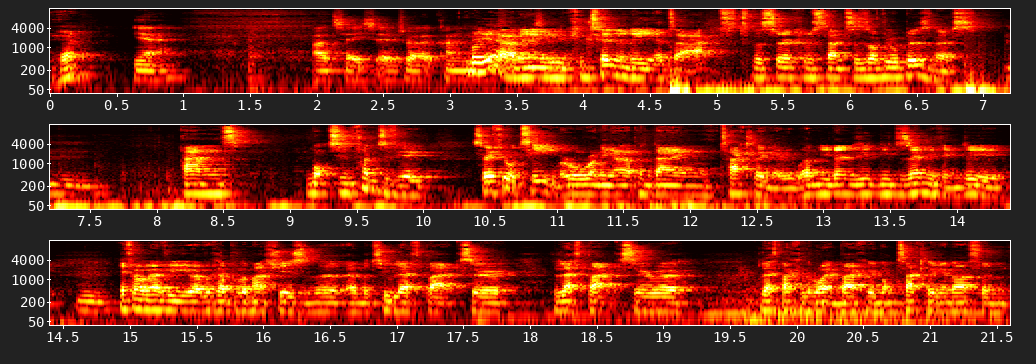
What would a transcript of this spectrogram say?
Yeah. Yeah, I would say so as well. It kind of Well, yeah, I mean, you continually adapt to the circumstances of your business hmm. and what's in front of you. So if your team are all running up and down tackling everyone, you don't need to say anything, do you? Hmm. If, however, you have a couple of matches and the, and the two left backs are the left backs are uh, left back and the right back are not tackling enough and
